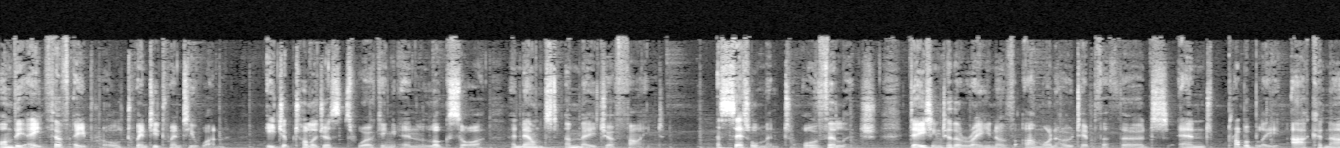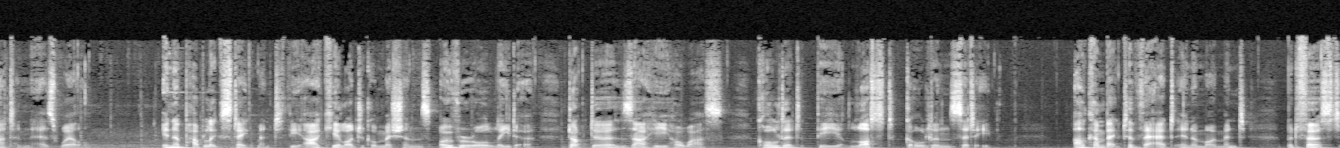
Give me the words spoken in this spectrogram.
On the 8th of April 2021, Egyptologists working in Luxor announced a major find. A settlement or village dating to the reign of Amunhotep III and probably Akhenaten as well. In a public statement, the archaeological mission's overall leader, Dr. Zahi Hawass, called it the Lost Golden City I'll come back to that in a moment, but first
